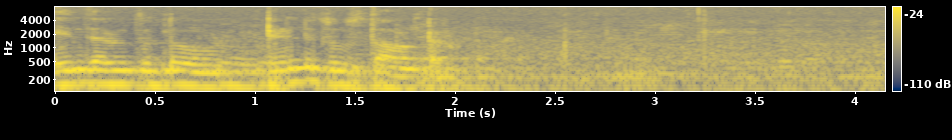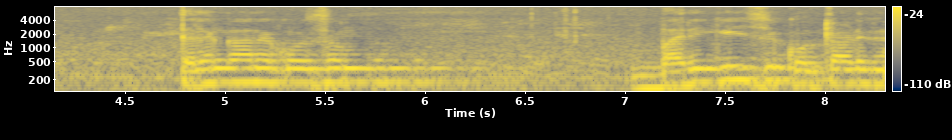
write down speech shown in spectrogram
ఏం జరుగుతుందో ట్రెండ్ చూస్తూ ఉంటారు. తెలంగాణ కోసం బరిగీసి కొట్లాడిన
